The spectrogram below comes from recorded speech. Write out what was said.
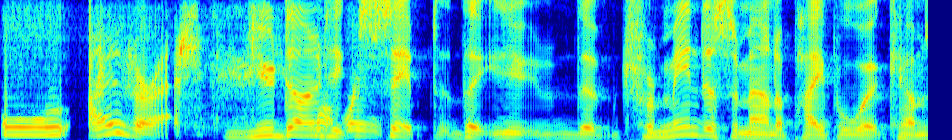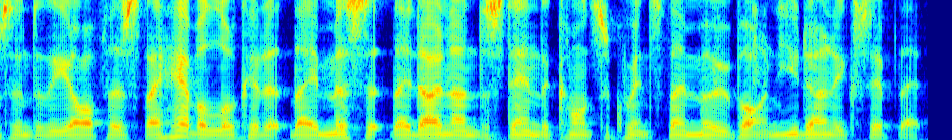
all over it. You don't what accept that you, the tremendous amount of paperwork comes into the office, they have a look at it, they miss it, they don't understand the consequence, they move on. You don't accept that?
